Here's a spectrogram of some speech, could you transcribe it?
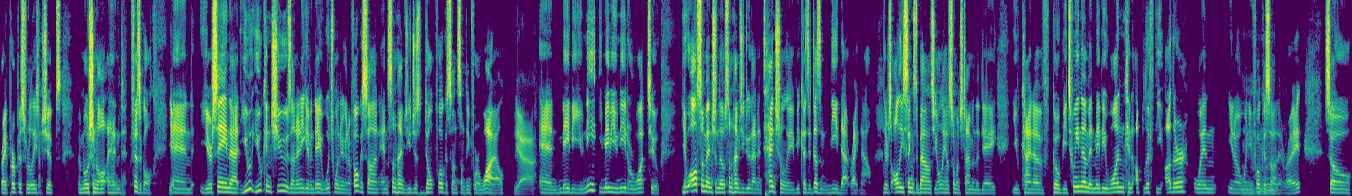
right? Purpose, relationships, emotional, and physical. Yeah. And you're saying that you you can choose on any given day which one you're going to focus on, and sometimes you just don't focus on something for a while. Yeah. And maybe you need, maybe you need or want to. You also mentioned though sometimes you do that intentionally because it doesn't need that right now. There's all these things to balance. You only have so much time in the day. You kind of go between them and maybe one can uplift the other when, you know, when you focus on Mm-hmm. it, right? So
